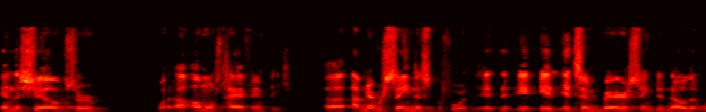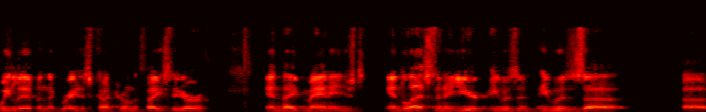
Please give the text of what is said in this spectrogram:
and the shelves are what, almost half empty. Uh, I've never seen this before. It, it, it, it's embarrassing to know that we live in the greatest country on the face of the earth, and they've managed in less than a year. He was he was uh, uh,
